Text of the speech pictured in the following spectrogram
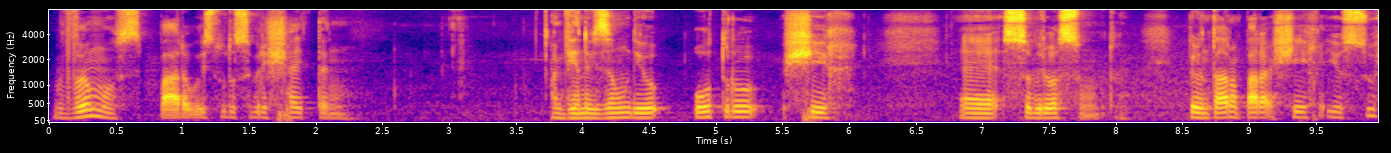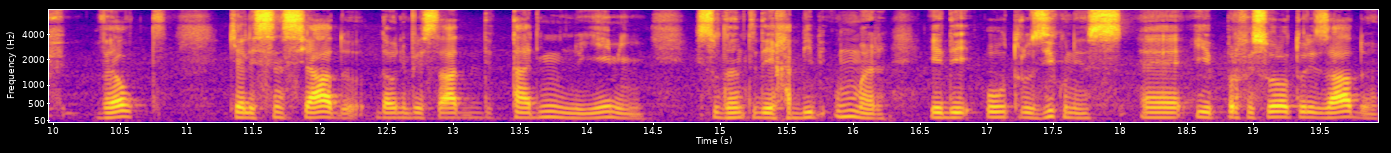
vamos para o estudo sobre Shaitan, vendo a visão de outro Sheikh é, sobre o assunto. Perguntaram para Sheikh Yusuf Welt que é licenciado da Universidade de Tarim, no Iêmen, estudante de Habib Umar e de outros ícones, é, e professor autorizado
